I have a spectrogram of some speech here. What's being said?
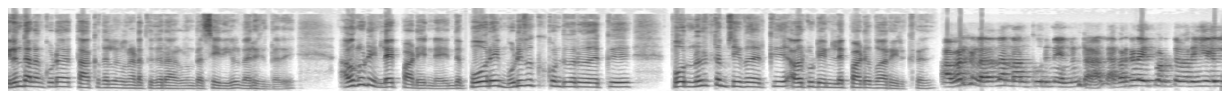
இருந்தாலும் கூட தாக்குதல்கள் நடத்துகிறார்கள் என்ற செய்திகள் வருகின்றது. அவர்களுடைய நிலைப்பாடு என்ன? இந்த போரை முடிவுக்கு கொண்டு வருவதற்கு போர் நிறுத்தம் செய்வதற்கு அவர்களுடைய நிலைப்பாடு வாறு இருக்கிறது? அவர்கள் அதான் நான் கூறினேன் என்றால் அவர்களை பொறுத்தவரையில்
